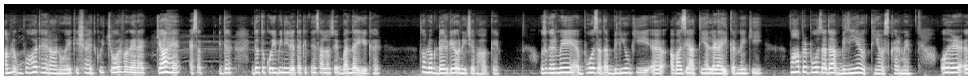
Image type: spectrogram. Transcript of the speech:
हम लोग बहुत हैरान हुए कि शायद कोई चोर वगैरह क्या है? ऐसा इधर इधर तो कोई भी नहीं रहता, कितने सालों से बंद है ये घर। तो हम लोग डर गए और नीचे भाग गए। उस घर में बहुत ज़्यादा बिल्लियों की आवाज़ें आती हैं लड़ाई करने की। वहाँ पर बहुत ज़्यादा बिल्लियाँ होती हैं उस घर में। और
